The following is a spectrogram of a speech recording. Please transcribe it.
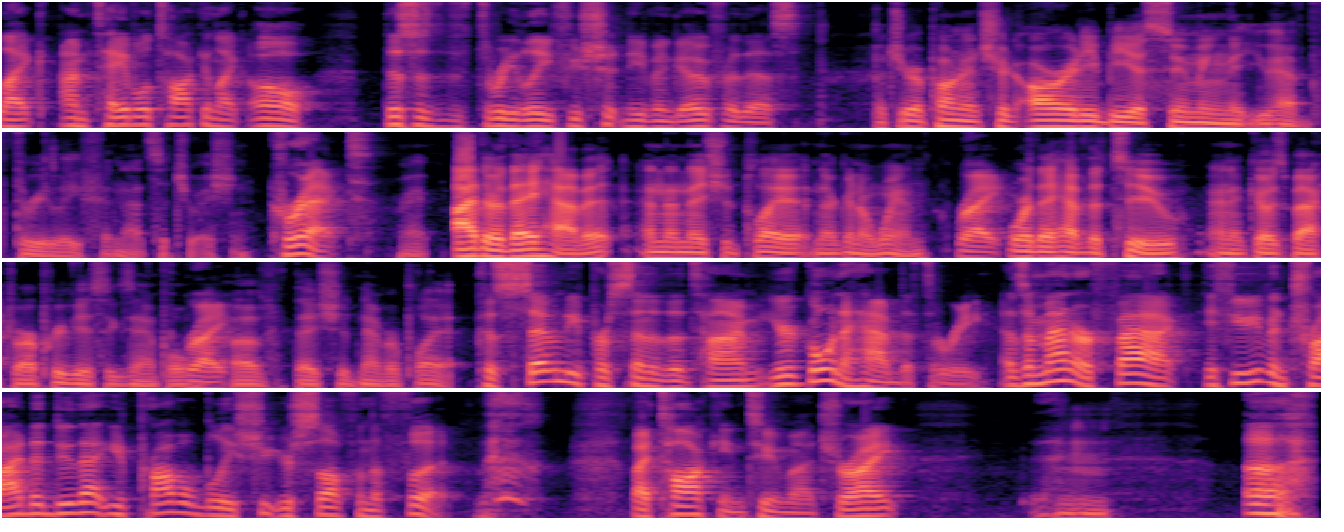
Like, I'm table talking, like, oh, this is the three leaf. You shouldn't even go for this. But your opponent should already be assuming that you have the three leaf in that situation. Correct. Right. Either they have it and then they should play it and they're going to win. Right. Or they have the two and it goes back to our previous example Right. of they should never play it. because 70% of the time you're going to have the three. As a matter of fact, if you even tried to do that, you'd probably shoot yourself in the foot by talking too much, right? Mm-hmm. Ugh.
